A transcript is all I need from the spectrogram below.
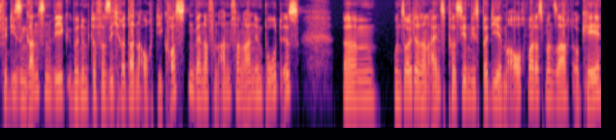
für diesen ganzen Weg übernimmt der Versicherer dann auch die Kosten, wenn er von Anfang an im Boot ist. Ähm, und sollte dann eins passieren, wie es bei dir eben auch war, dass man sagt, okay,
